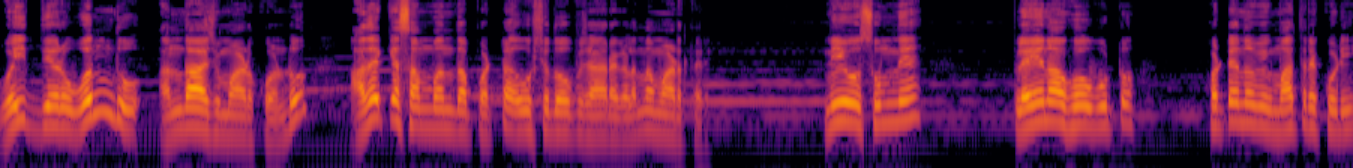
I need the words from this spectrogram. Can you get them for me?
ವೈದ್ಯರು ಒಂದು ಅಂದಾಜು ಮಾಡಿಕೊಂಡು ಅದಕ್ಕೆ ಸಂಬಂಧಪಟ್ಟ ಔಷಧೋಪಚಾರಗಳನ್ನು ಮಾಡ್ತಾರೆ. ನೀವು ಸುಮ್ಮನೆ ಪ್ಲೇನಾಗಿ ಹೋಗ್ಬಿಟ್ಟು, ಹೊಟ್ಟೆ ನೋವಿಗೆ ಮಾತ್ರೆ ಕೊಡಿ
